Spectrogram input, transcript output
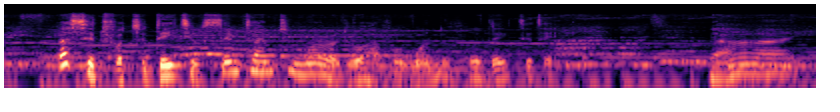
That's it for today. Till same time tomorrow. Do have a wonderful day today. Bye.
